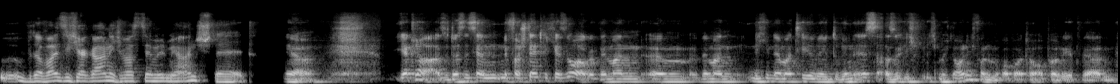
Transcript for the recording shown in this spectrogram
da weiß ich ja gar nicht, was der mit mir anstellt. Ja. Ja klar, also das ist ja eine verständliche Sorge, wenn man, ähm, wenn man nicht in der Materie drin ist. Also ich, ich möchte auch nicht von einem Roboter operiert werden.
